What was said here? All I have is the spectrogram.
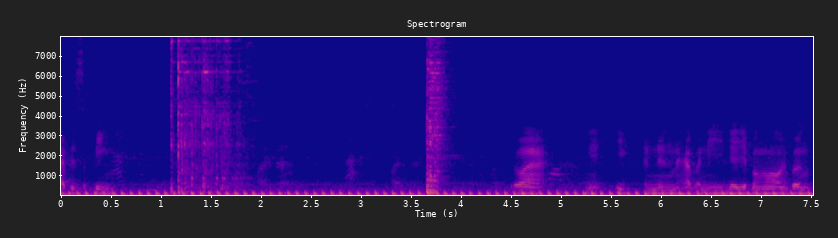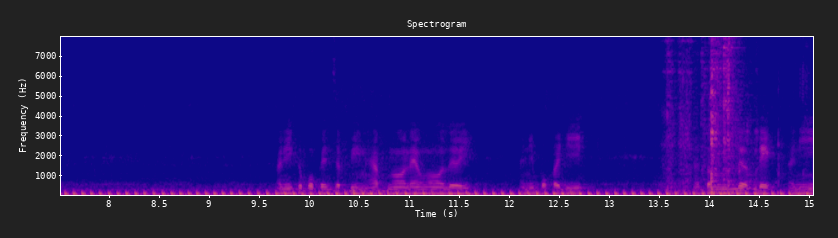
ายๆเป็นสปริงแต่ว่านี่อีกอันนึงนะครับ อันนี้เดี๋ยวจะมางอให้เบิ่งอันนี้ก็บอกเป็นสปริงครับ งอแล้วงอเลย นนี้บกค่อยดีเราต้องเลือกเหล็ก อันนี้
